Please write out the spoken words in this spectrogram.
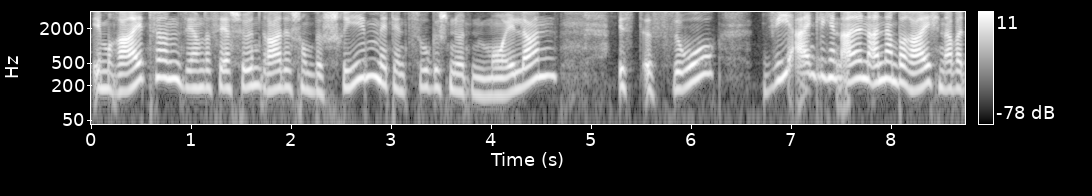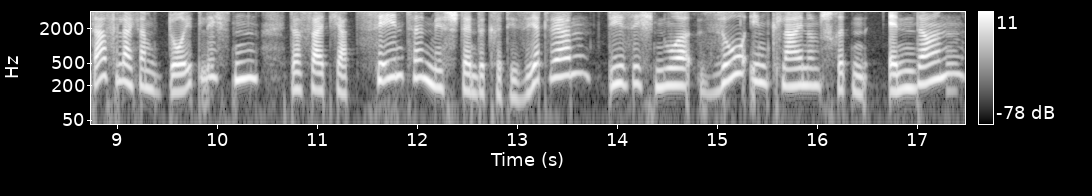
Im Reiten, Sie haben das sehr schön gerade schon beschrieben, mit den zugeschnürten Mäulern, ist es so, wie eigentlich in allen anderen Bereichen, aber da vielleicht am deutlichsten, dass seit Jahrzehnten Missstände kritisiert werden, die sich nur so in kleinen Schritten ändern,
